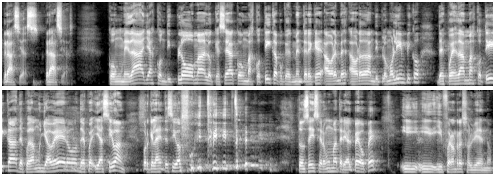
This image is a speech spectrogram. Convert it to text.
Gracias, gracias. Con medallas, con diploma, lo que sea, con mascotica, porque me enteré que ahora, en vez, ahora dan diploma olímpico, después dan mascotica, después dan un llavero, después, y así van, porque la gente se iba muy triste. Entonces hicieron un material POP y, fueron resolviendo.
